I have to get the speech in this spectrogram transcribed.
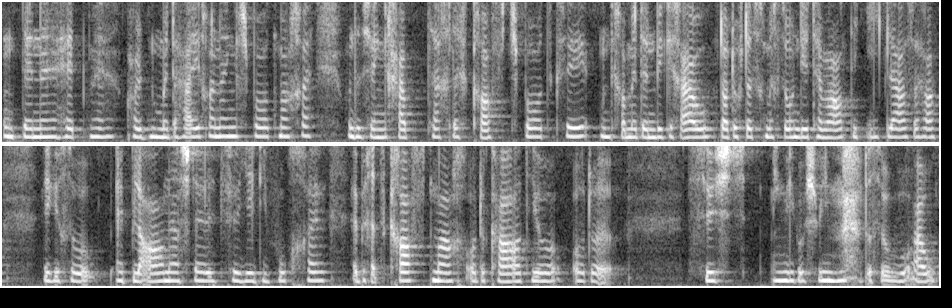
Und dann äh, hat man halt nur daheim Sport machen Und das war eigentlich hauptsächlich Kraftsport. Gewesen. Und ich habe mir dann wirklich auch, dadurch, dass ich mich so in die Thematik eingelesen habe, wirklich so einen Plan erstellt für jede Woche, ob ich jetzt Kraft mache oder Cardio oder sonst irgendwie schwimmen oder so, wo auch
